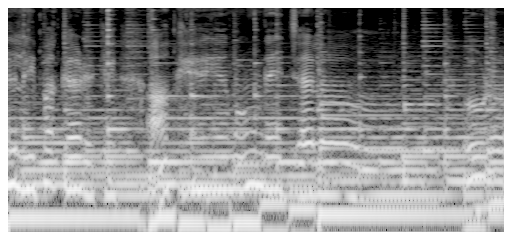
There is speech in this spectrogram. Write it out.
उंगली पकड़ के आँखें ये मूंदे चलो, उड़ो।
